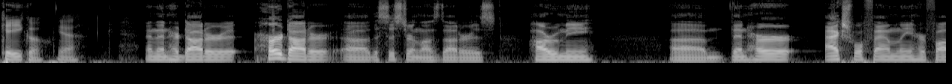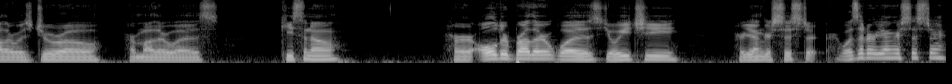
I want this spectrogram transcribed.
Keiko. Yeah. and then her daughter her daughter uh, the sister-in-law's daughter is harumi um, then her actual family her father was juro her mother was kisano her older brother was yoichi her younger sister was it her younger sister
